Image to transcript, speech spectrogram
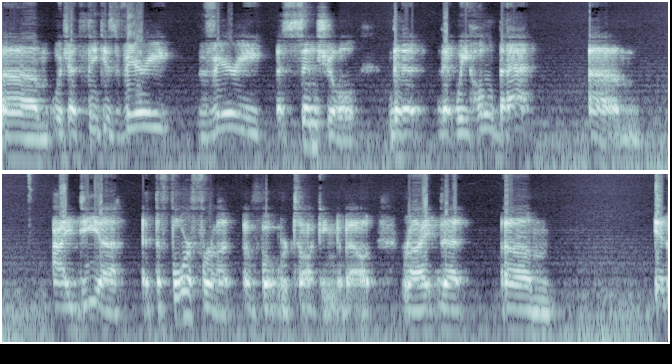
um, which I think is very, very essential that that we hold that um, idea at the forefront of what we're talking about, right? That um, in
